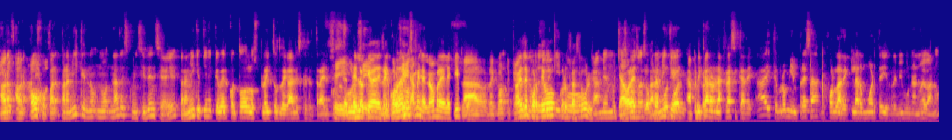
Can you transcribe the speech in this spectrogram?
ahora, ahora ojo, para, para, mí que no, no, nada es coincidencia, ¿eh? Para mí que tiene que ver con todos los pleitos legales que se traen. Sí, es lo que iba a decir. Recordemos cambien el nombre del equipo. Claro, no es Deportivo Cruz Azul. Cambian muchas ahora cosas. para mí que aplicaron la clásica de, ay, quebró mi empresa, mejor la declaro muerte y revivo una nueva, ¿no?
